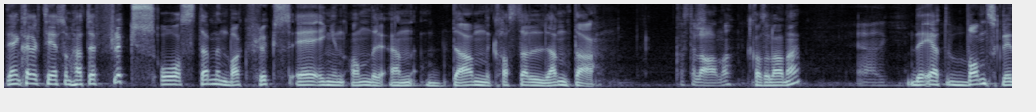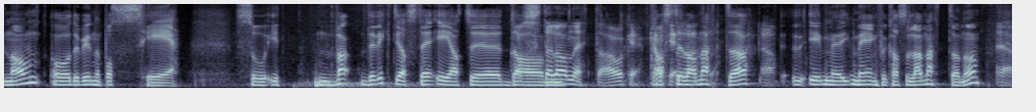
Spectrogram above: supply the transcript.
det er en karakter som heter Flux, og stemmen bak Flux er ingen andre enn Dan Castellanta. Castellana. Castellana? Det er et vanskelig navn, og det begynner på C. Så i, det viktigste er at eh, Dan Castellanetta, OK. Castellanetta Ja. Med gjeng for Castellanetta nå. Ja.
